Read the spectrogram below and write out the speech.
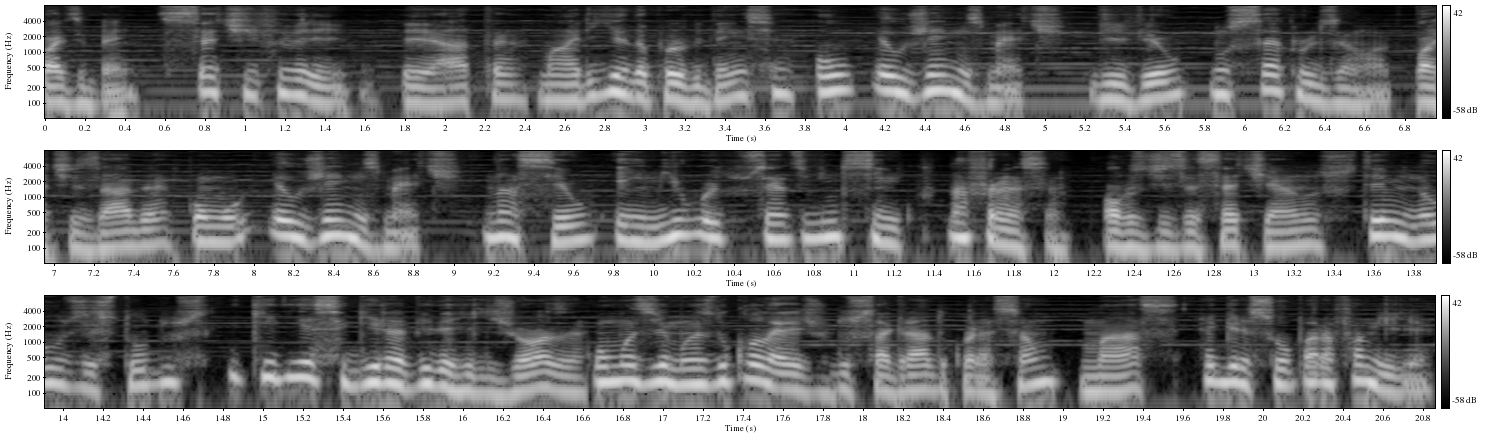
Paz e bem, 7 de fevereiro, Beata Maria da Providência ou Eugênia Smet, viveu no século XIX. Batizada como Eugênia Smet, nasceu em 1825, na França. Aos 17 anos, terminou os estudos e queria seguir a vida religiosa como as irmãs do colégio do Sagrado Coração, mas regressou para a família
